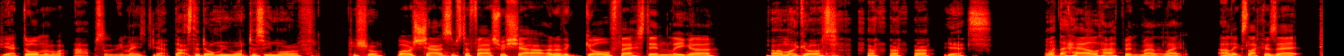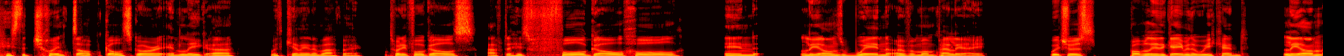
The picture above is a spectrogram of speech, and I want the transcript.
yeah, Dortmund were absolutely amazing. Yeah, that's the Dortmund we want to see more of, for sure. Well, I was shouting some stuff out. Should we shout out another goal fest in Liga? Oh, my God. yes. What the hell happened, man? Like, Alex Lacazette, he's the joint top goal scorer in Liga with Kylian Mbappe. 24 goals after his four goal haul in Lyon's win over Montpellier, which was probably the game of the weekend. Lyon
